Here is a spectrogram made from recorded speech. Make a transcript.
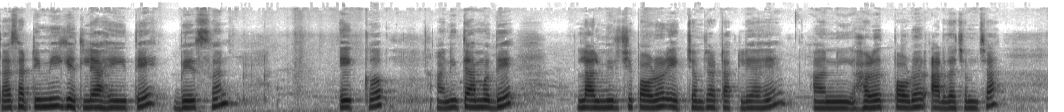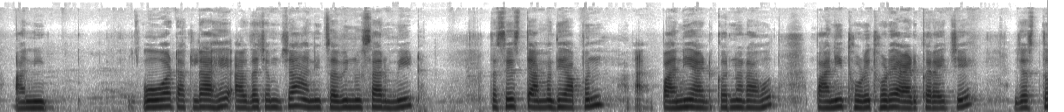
त्यासाठी मी घेतले आहे इथे बेसन एक कप आणि त्यामध्ये लाल मिरची पावडर एक चमचा टाकली आहे आणि हळद पावडर अर्धा चमचा आणि ओवा टाकला आहे अर्धा चमचा आणि चवीनुसार मीठ. तसेच त्यामध्ये आपण पाणी ॲड करणार आहोत. पाणी थोडे थोडे ॲड करायचे. जास्त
